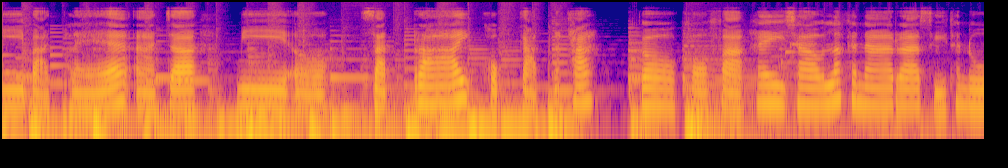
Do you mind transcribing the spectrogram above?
มีบาดแผลอาจจะมีสัตว์ร้ายขบกัดนะคะ ก็ขอฝากให้ชาวลัคนาราศีธนู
